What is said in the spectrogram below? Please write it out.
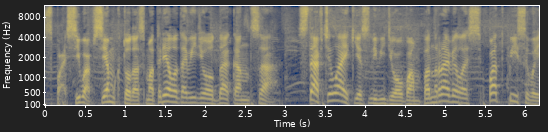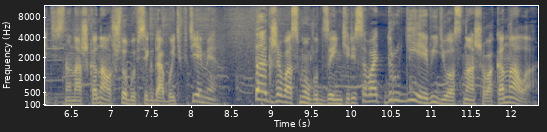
Спасибо всем, кто досмотрел это видео до конца. Ставьте лайк, если видео вам понравилось, подписывайтесь на наш канал, чтобы всегда быть в теме. Также вас могут заинтересовать другие видео с нашего канала.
